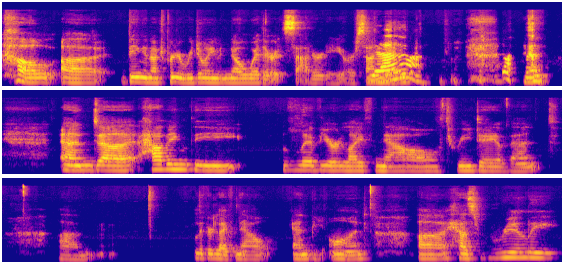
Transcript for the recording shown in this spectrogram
how uh, being an entrepreneur we don't even know whether it's saturday or sunday yeah. and, and uh, having the live your life now three day event um, live your life now and beyond uh, has really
